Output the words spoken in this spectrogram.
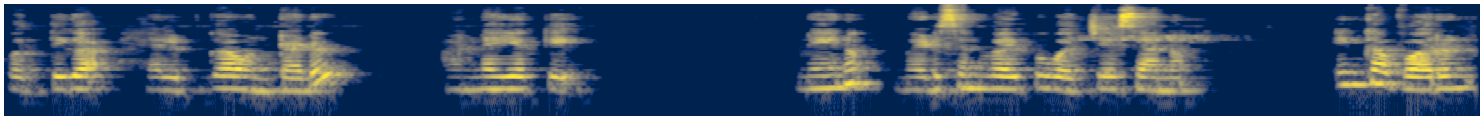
కొద్దిగా హెల్ప్గా ఉంటాడు అన్నయ్యకి. నేను మెడిసిన్ వైపు వచ్చేసాను ఇంకా వరుణ్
